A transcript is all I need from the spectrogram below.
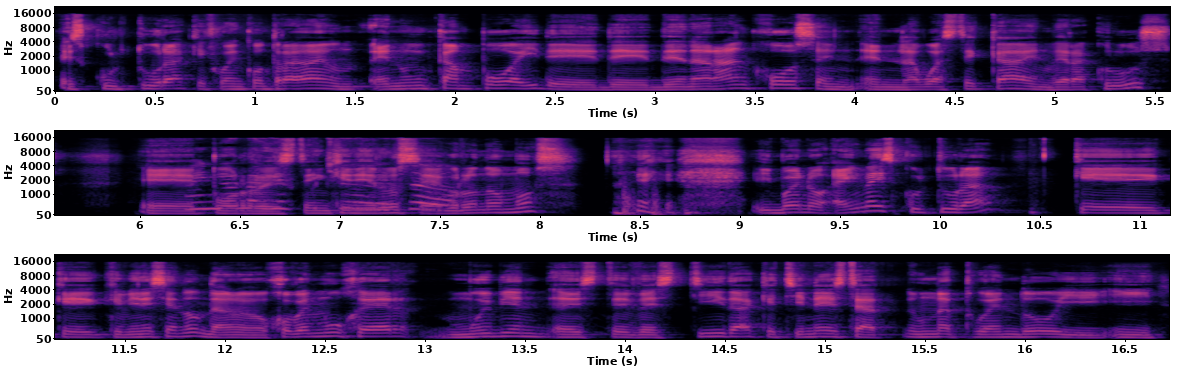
escultura que fue encontrada en, un campo ahí de, de, naranjos en, en, la Huasteca, en Veracruz, eh, por este, ingenieros agrónomos. y bueno, hay una escultura que, que, viene siendo una joven mujer muy bien este, vestida, que tiene este, un atuendo y,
